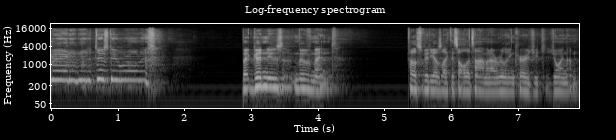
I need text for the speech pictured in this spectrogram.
man in the Disney World. But Good News Movement posts videos like this all the time, and I really encourage you to join them.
